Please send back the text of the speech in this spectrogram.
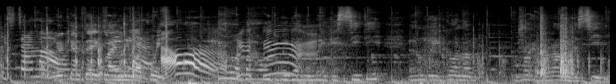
It's time out. You can take Three Lightning minutes. McQueen. How about we're gonna make a city and we're gonna drive around the city?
